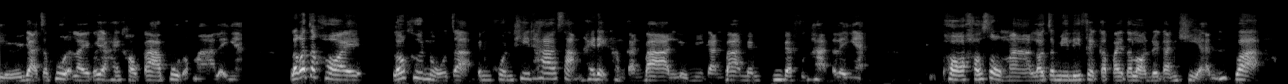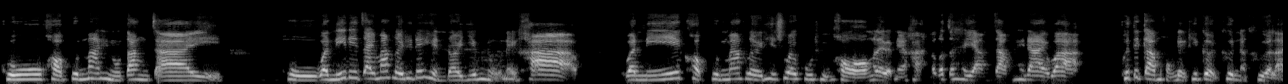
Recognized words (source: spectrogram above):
หรืออยากจะพูดอะไรก็อยากให้เขากล้าพูดออกมาอะไรเงี้ยแล้วก็จะคอยแล้วคือหนูจะเป็นคนที่ถ้าสั่งให้เด็กทำการบ้าน หรือมีการบ้านเป็นแบบฝึกหัดอะไรเงี้ยพอเขาส่งมาเราจะมีรีเฟกกลับไปตลอดโดยการเขียนว่าครูขอบคุณมากที่หนูตั้งใจครูวันนี้ดีใจมากเลยที่ได้เห็นรอยยิ้มหนูในคาบ วันนี้ขอบคุณมากเลยที่ช่วยครูถือของอะไรแบบนี้ค่ะ แล้วก็จะพยายามจำให้ได้ว่า พฤติกรรมของเด็กที่เกิดขึ้นนะคืออะไร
